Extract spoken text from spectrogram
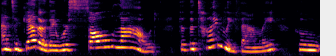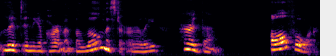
and together they were so loud that the Timely family, who lived in the apartment below Mr. Early, heard them. All four,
